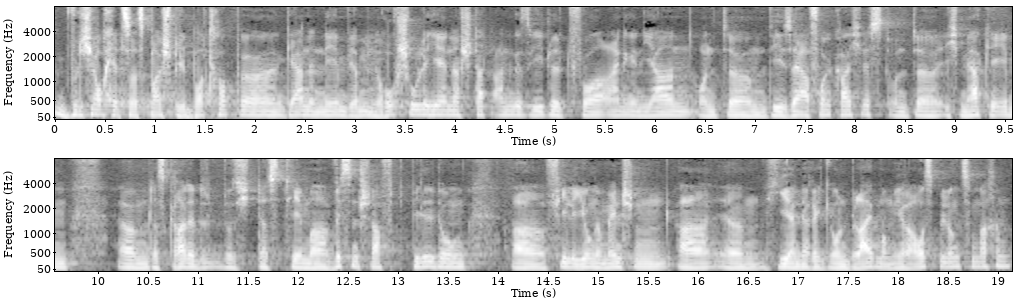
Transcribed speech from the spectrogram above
würde ich auch jetzt das Beispiel Bottrop äh, gerne nehmen. Wir haben eine Hochschule hier in der Stadt angesiedelt vor einigen Jahren und ähm, die sehr erfolgreich ist. Und äh, ich merke eben, ähm, dass gerade durch das Thema Wissenschaft, Bildung, viele junge Menschen äh, ähm, hier in der Region bleiben, um ihre Ausbildung zu machen.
